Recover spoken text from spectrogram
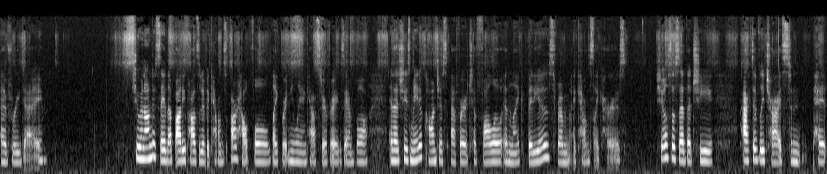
every day. She went on to say that body positive accounts are helpful, like Brittany Lancaster, for example, and that she's made a conscious effort to follow and like videos from accounts like hers. She also said that she actively tries to hit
